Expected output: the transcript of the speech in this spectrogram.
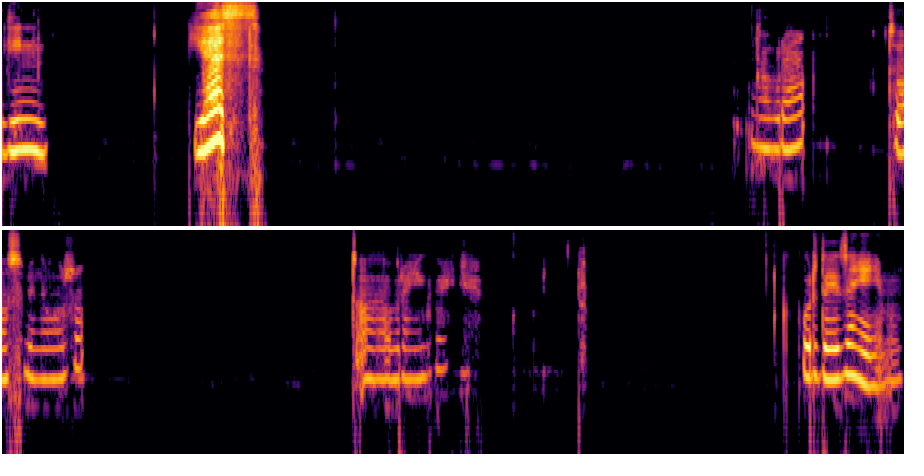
Gin... Jest! Dobra. To sobie nałożę. To dobra, niech będzie. Kurde, jedzenia nie mam.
